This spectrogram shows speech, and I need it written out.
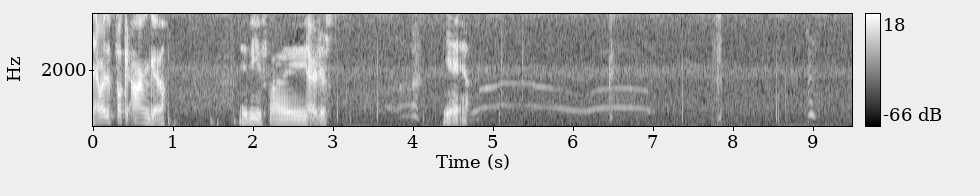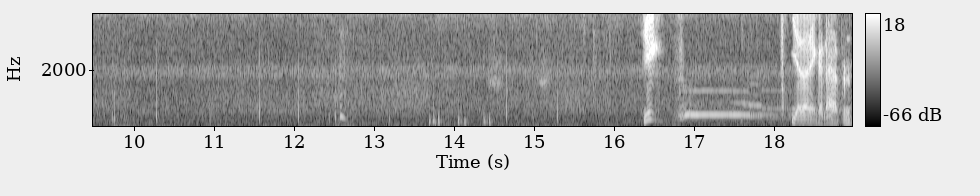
Now where the fucking arm go? Maybe if I. There it is. Yeah. Yeet. Yeah, that ain't gonna happen.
